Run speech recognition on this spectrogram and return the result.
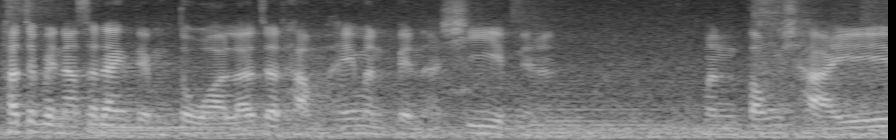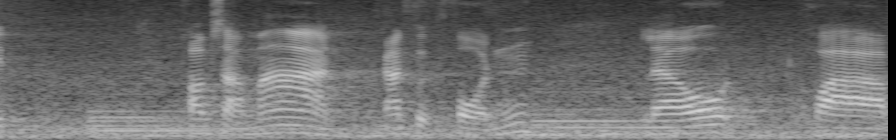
ถ้าจะเป็นนักแสดงเต็มตัว แล้วจะทำให้มันเป็นอาชีพเนี่ยมันต้องใช้ความสามารถการฝึกฝน แล้วความ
